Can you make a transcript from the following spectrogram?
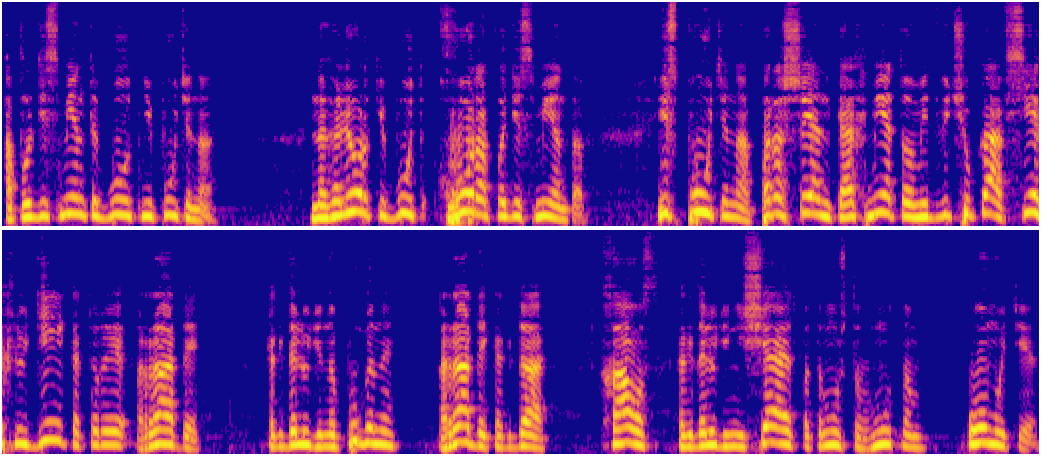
аплодисменты будут не Путина. На галерке будет хор аплодисментов из Путина, Порошенко, Ахметова, Медведчука, всех людей, которые рады, когда люди напуганы, рады, когда хаос, когда люди нищают, потому что в мутном омуте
